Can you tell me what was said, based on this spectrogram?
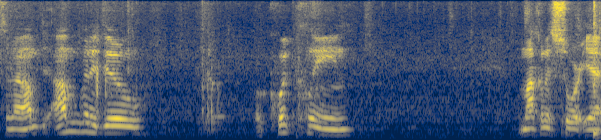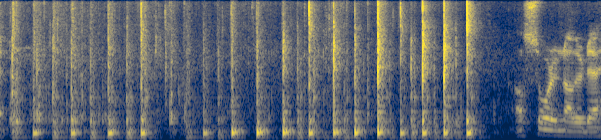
So now I'm, I'm going to do a quick clean. I'm not going to sort yet. I'll sort another day.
